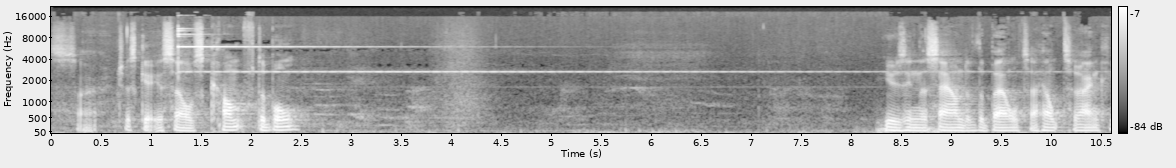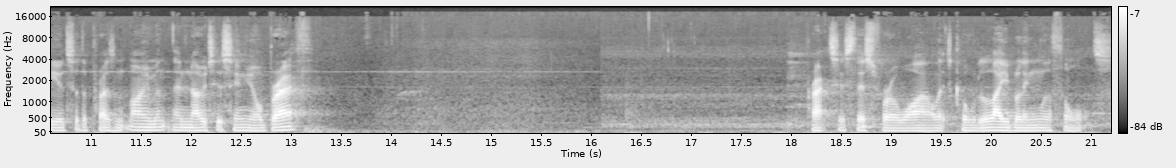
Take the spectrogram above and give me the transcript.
So, just get yourselves comfortable. Using the sound of the bell to help to anchor you to the present moment, then noticing your breath. practice this for a while. It's called labeling the thoughts.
